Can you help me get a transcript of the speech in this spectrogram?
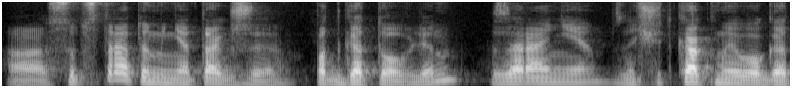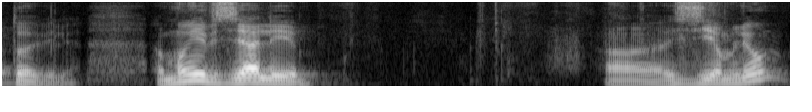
А, субстрат у меня также подготовлен заранее. Значит, как мы его готовили? Мы взяли землю,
